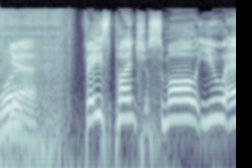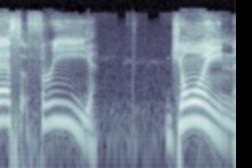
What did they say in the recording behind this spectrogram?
what? Yeah. Facepunch small US three. Join.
